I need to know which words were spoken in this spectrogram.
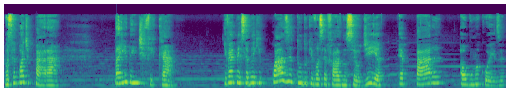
Você pode parar para identificar e vai perceber que quase tudo que você faz no seu dia é para alguma coisa,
